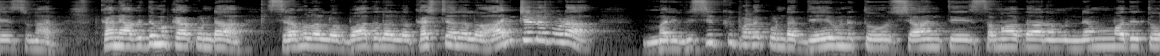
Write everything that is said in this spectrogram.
చేస్తున్నారు. కానీ ఆ విధము కాకుండా శ్రమలలో బాధలలో కష్టాలలో అంచెలు కూడా మరి విసుక్కు పడకుండా దేవునితో శాంతి సమాధానం నెమ్మదితో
